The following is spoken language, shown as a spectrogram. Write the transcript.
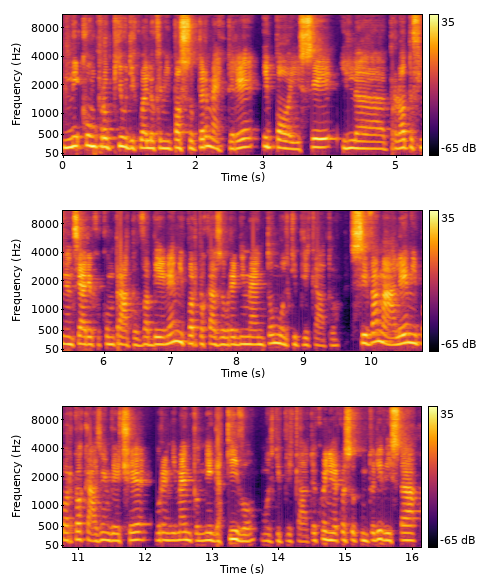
ne compro più di quello che mi posso permettere e poi se il prodotto finanziario che ho comprato va bene, mi porto a casa un rendimento moltiplicato. Se va male, mi porto a casa invece un rendimento negativo moltiplicato. E quindi, da questo punto di vista,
